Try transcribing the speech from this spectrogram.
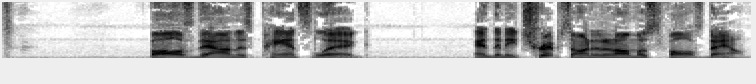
falls down his pants leg, and then he trips on it and almost falls down.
